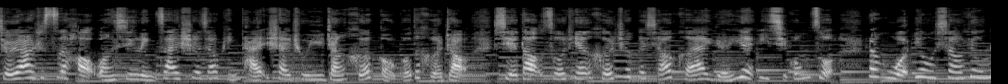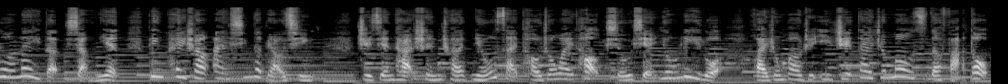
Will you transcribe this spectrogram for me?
九月二十四号，王心凌在社交平台晒出一张和狗狗的合照，写道：“昨天和这个小可爱圆圆一起工作，让我又笑又落泪的想念，并配上爱心的表情。”只见她身穿牛仔套装外套，休闲又利落，怀中抱着一只戴着帽子的法斗，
